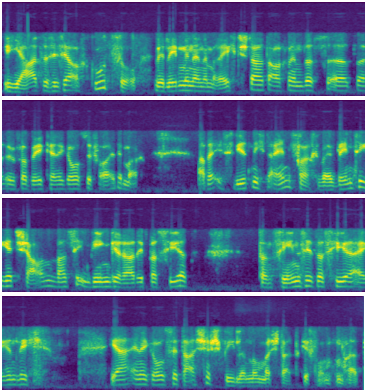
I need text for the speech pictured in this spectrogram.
Ja, das ist ja auch gut so. Wir leben in einem Rechtsstaat, auch wenn das äh, der ÖVP keine große Freude macht. Aber es wird nicht einfach, weil wenn Sie jetzt schauen, was in Wien gerade passiert, dann sehen Sie, dass hier eigentlich ja eine große Taschenspielernummer stattgefunden hat.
